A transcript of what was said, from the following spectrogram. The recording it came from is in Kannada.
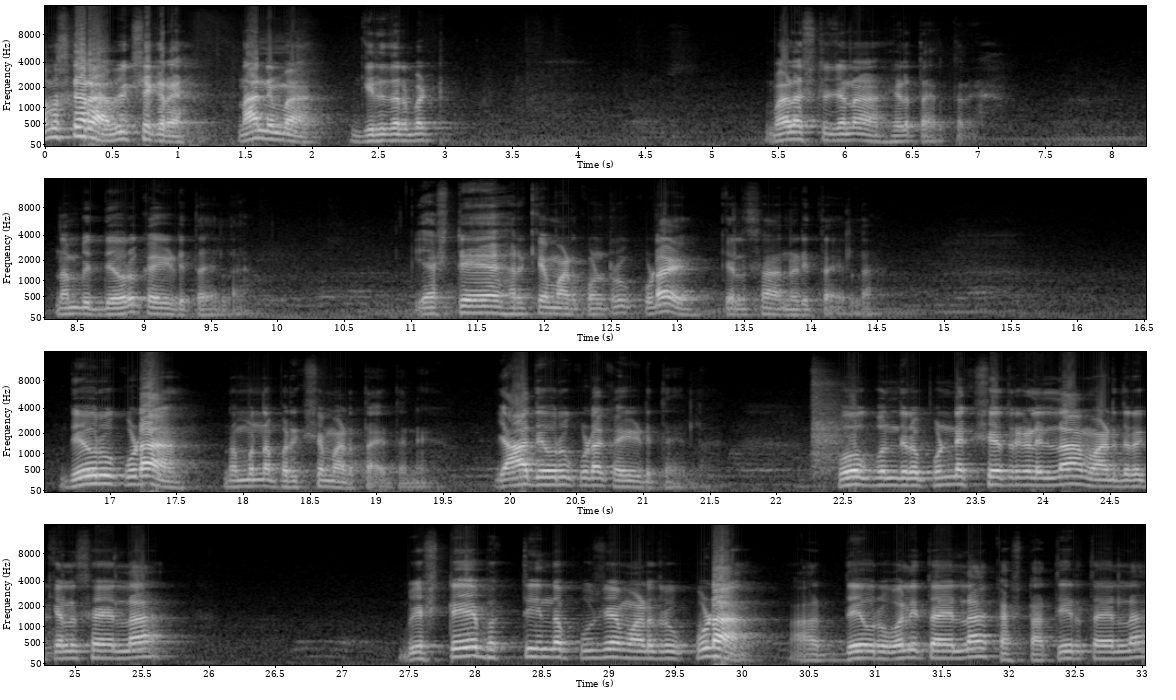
ನಮಸ್ಕಾರ ವೀಕ್ಷಕರೇ, ನಾನು ನಿಮ್ಮ ಗಿರಿಧರ್ ಭಟ್. ಭಾಳಷ್ಟು ಜನ ಹೇಳ್ತಾ ಇರ್ತಾರೆ ನಂಬಿದ್ದೇವರು ಕೈ ಹಿಡಿತಾ ಇಲ್ಲ. ಎಷ್ಟೇ ಹರಕೆ ಮಾಡಿಕೊಂಡ್ರೂ ಕೂಡ ಕೆಲಸ ನಡೀತಾ ಇಲ್ಲ. ದೇವರು ಕೂಡ ನಮ್ಮನ್ನು ಪರೀಕ್ಷೆ ಮಾಡ್ತಾ ಇದ್ದಾನೆ. ಯಾವ ದೇವರು ಕೂಡ ಕೈ ಹಿಡಿತಾ ಇಲ್ಲ. ಹೋಗಿ ಬಂದಿರೋ ಪುಣ್ಯಕ್ಷೇತ್ರಗಳಿಲ್ಲ, ಮಾಡಿದಿರೋ ಕೆಲಸ ಇಲ್ಲ ಎಷ್ಟೇ ಭಕ್ತಿಯಿಂದ ಪೂಜೆ ಮಾಡಿದ್ರೂ ಕೂಡ ಆ ದೇವರು ಒಲಿತಾ ಇಲ್ಲ, ಕಷ್ಟ ತೀರ್ತಾ ಇಲ್ಲ,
